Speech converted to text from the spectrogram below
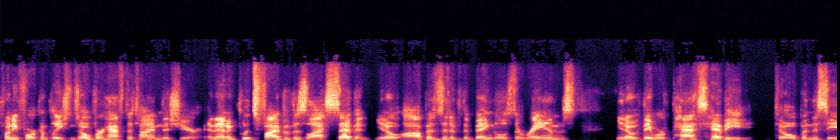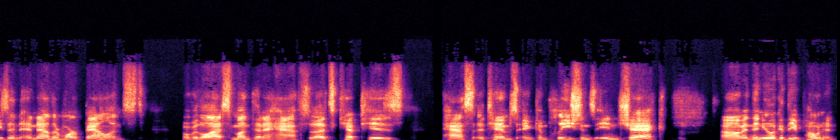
24 completions over half the time this year, and that includes five of his last seven. You know, opposite of the Bengals, the Rams, you know, they were pass heavy to open the season, and now they're more balanced over the last month and a half. So that's kept his pass attempts and completions in check. Um, and then you look at the opponent,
